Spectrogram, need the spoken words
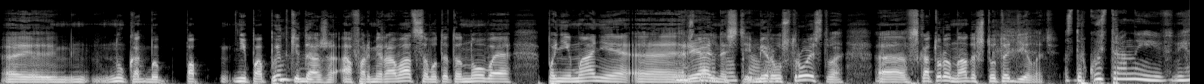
э, ну, как бы не попытки угу. даже, а формироваться вот это новое понимание э, реальности, права. мироустройства, э, с которым надо что-то делать. С другой стороны, я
